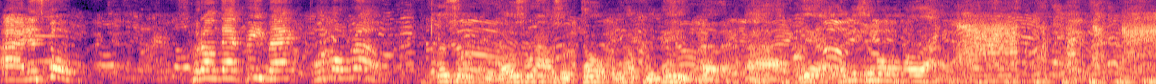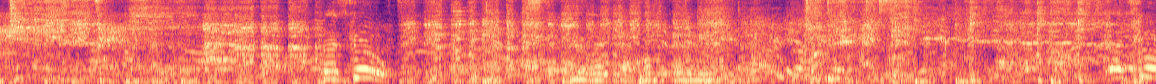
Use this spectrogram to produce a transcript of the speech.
right, let's go. Put on that beat, Mac. One more round. Listen to me, those rounds were dope enough for me, but uh, yeah, let me do one more round. Let's go! You're ready for that public enemy. Let's go!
